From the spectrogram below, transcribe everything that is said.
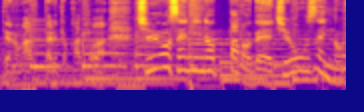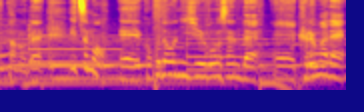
ていうのがあったりとかあとは中央線に乗ったので中央線に乗ったのでいつも、えー、国道20号線で、えー、車で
